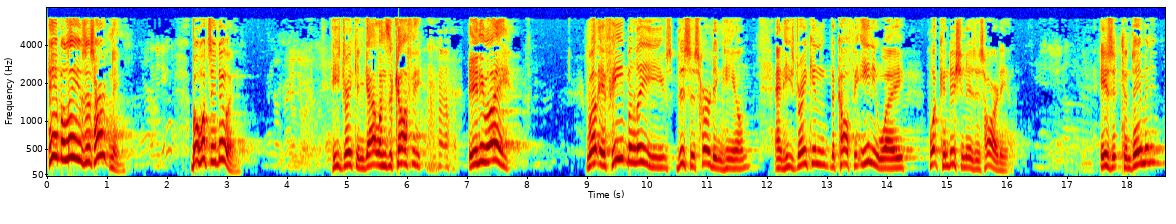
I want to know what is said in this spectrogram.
He believes it's hurting him. But what's he doing? He's drinking gallons of coffee anyway. Well, if he believes this is hurting him and he's drinking the coffee anyway, what condition is his heart in? Is it condemning him?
